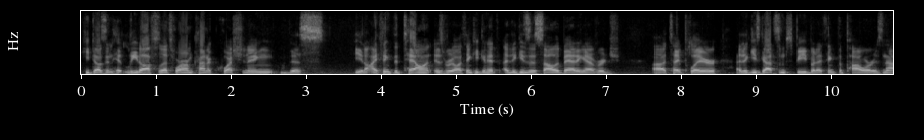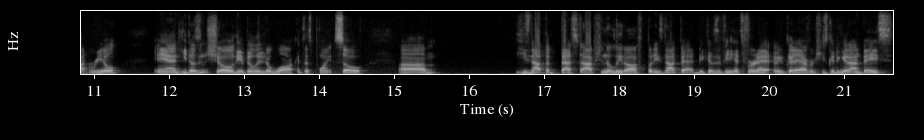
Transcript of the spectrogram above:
he doesn't hit leadoff. So that's where I'm kind of questioning this. You know, I think the talent is real. I think he can hit. I think he's a solid batting average uh, type player. I think he's got some speed, but I think the power is not real, and he doesn't show the ability to walk at this point. So. Um, he's not the best option to lead off, but he's not bad because if he hits for a good average, he's going to get on base.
